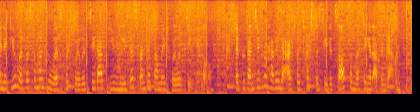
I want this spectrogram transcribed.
And if you live with someone who lifts the toilet seat up, you need this rental-friendly toilet seat handle. It prevents you from having to actually touch the seat itself when lifting it up and down.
